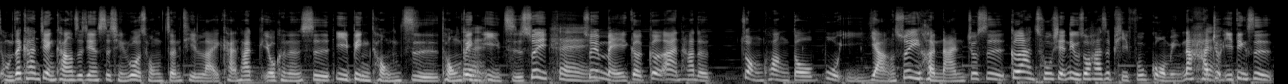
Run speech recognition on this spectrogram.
我们在看健康这件事情，如果从整体来看，它有可能是异病同治、同病异治，所以所以每一个个案它的。状况都不一样，所以很难就是个案出现。例如说他是皮肤过敏，那他就一定是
